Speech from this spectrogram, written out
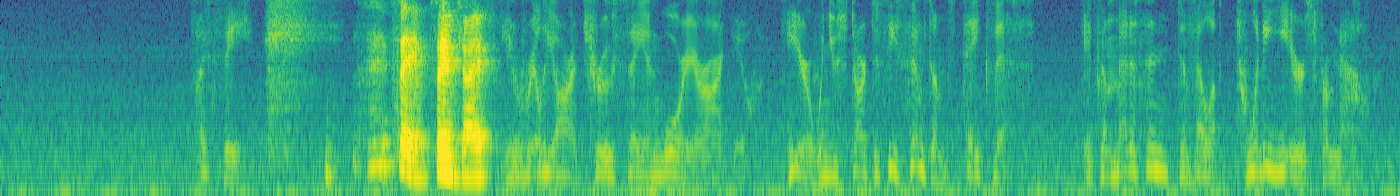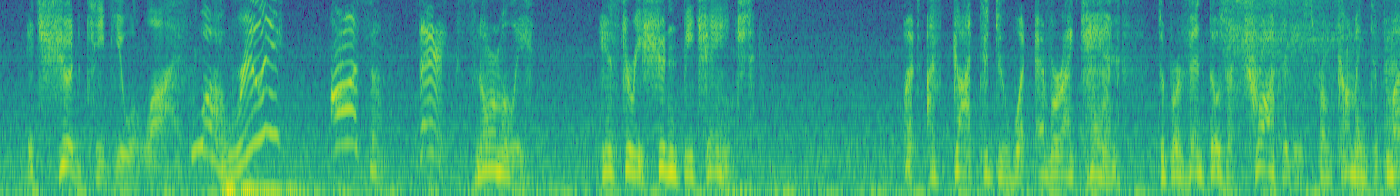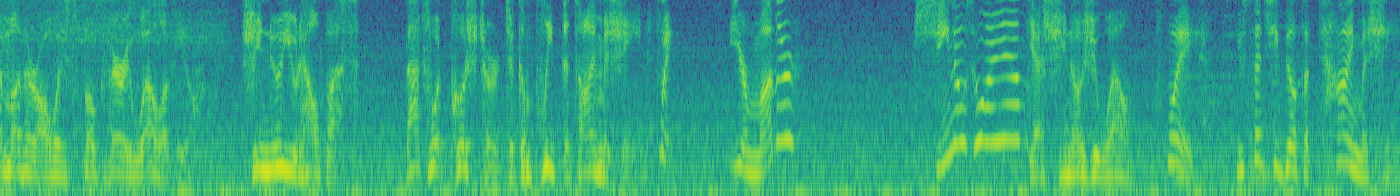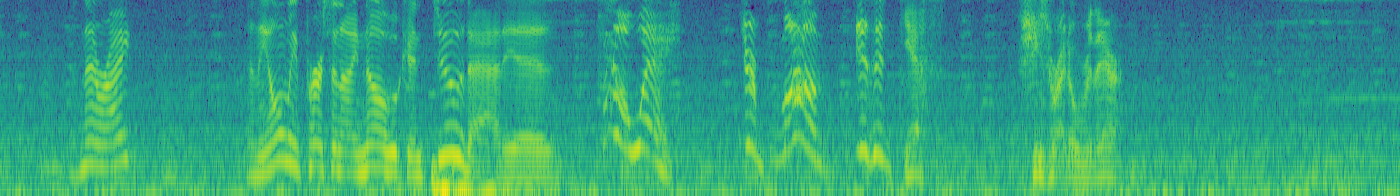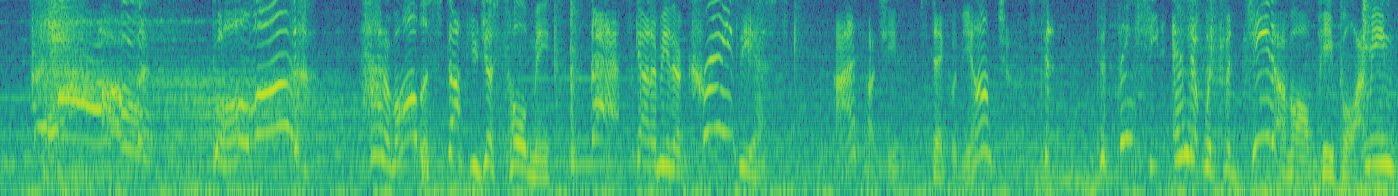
I see. Same, same, Chife. You really are a true Saiyan warrior, aren't you? Here, when you start to see symptoms, take this. It's a medicine developed 20 years from now. It should keep you alive. Whoa, really? Awesome. Thanks. Normally, history shouldn't be changed. But I've got to do whatever I can to prevent those atrocities from coming to pass. My mother always spoke very well of you. She knew you'd help us. That's what pushed her to complete the time machine. Wait, your mother? She knows who I am? Yes, she knows you well. Wait, you said she built a time machine. Isn't that right? And the only person I know who can do that is... No way! Your mom isn't... Yes, she's right over there. Whoa! Bulma? Out of all the stuff you just told me, that's gotta be the craziest! I thought she'd stick with Yamcha. To, to think she'd end up with Vegeta of all people, I mean...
